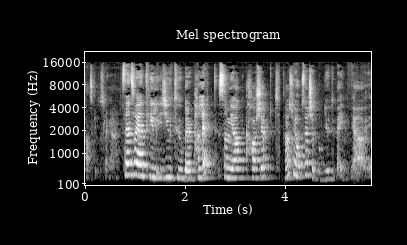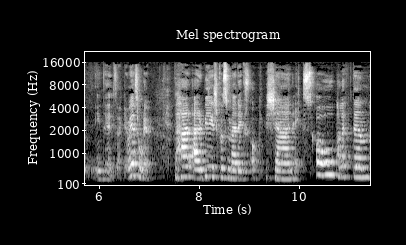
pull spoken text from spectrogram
taskigt att slänga den. Sen så har jag en till YouTuber-palett som jag har köpt. Den tror jag också har köpt på BeautyBay. Jag är inte helt säker, men jag tror det. Det här är BH Cosmetics och Shan XO paletten.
